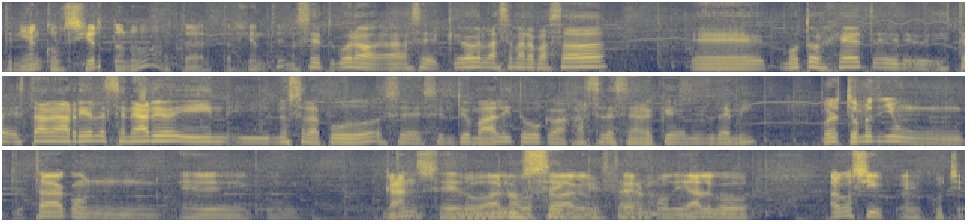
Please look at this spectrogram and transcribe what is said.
tenían concierto, ¿no? Esta, esta gente. No sé, bueno, hace- creo que la semana pasada eh, Motorhead eh, está- estaba arriba del escenario y, y no se la pudo, se sintió mal y tuvo que bajarse del escenario que Lemmy. Bueno, este hombre tenía un, estaba con, eh, con cáncer o No algo, sé estaba enfermo de algo. Algo así, escuché.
